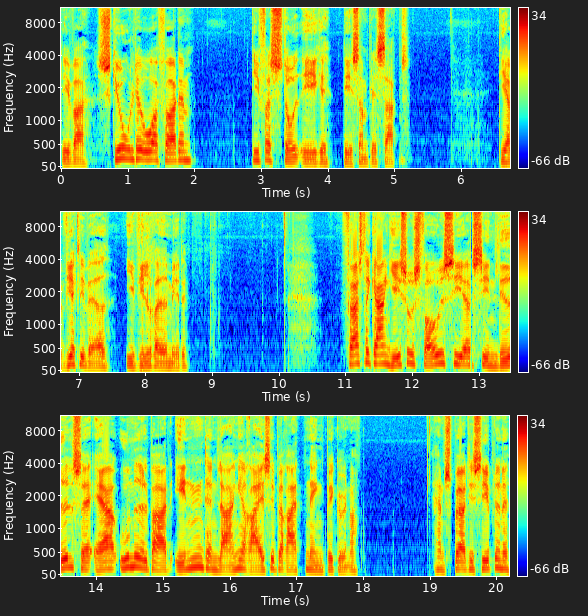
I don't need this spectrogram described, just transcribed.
det var skjulte ord for dem. De forstod ikke det, som blev sagt. De har virkelig været i vildrede med det. Første gang Jesus forudsiger sin lidelse er umiddelbart inden den lange rejseberetning begynder. Han spørger disciplene,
